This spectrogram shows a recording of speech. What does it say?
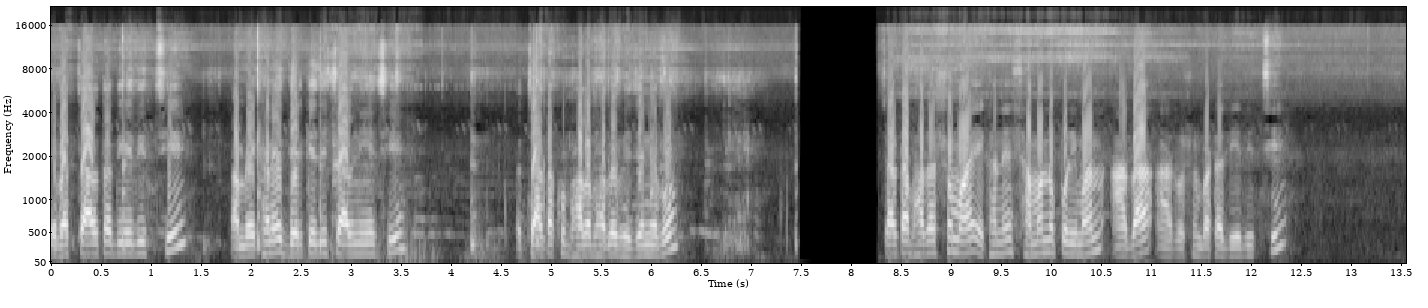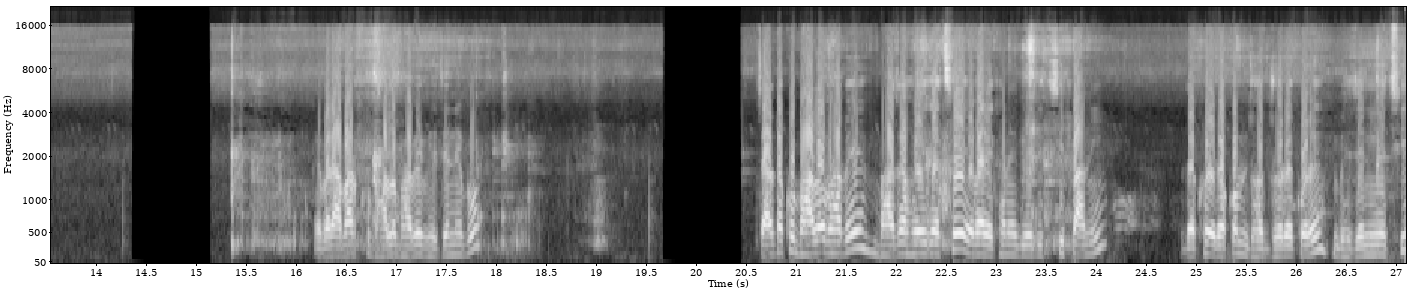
এবার চালটা দিয়ে দিচ্ছি। আমরা এখানে দেড় কেজি চাল নিয়েছি। চালটা খুব ভালোভাবে ভেজে নেব। চালটা ভাজার সময় এখানে সামান্য পরিমাণ আদা আর রসুন বাটা দিয়ে দিচ্ছি। এবার আবার খুব ভালোভাবে ভেজে নেব। চালটা খুব ভালোভাবে ভাজা হয়ে গেছে। এবার এখানে দিয়ে দিচ্ছি পানি। দেখো এরকম ঝরঝরে করে ভেজে নিয়েছি।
